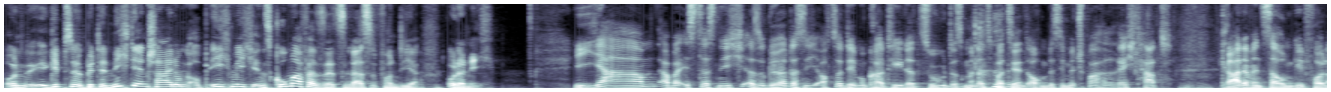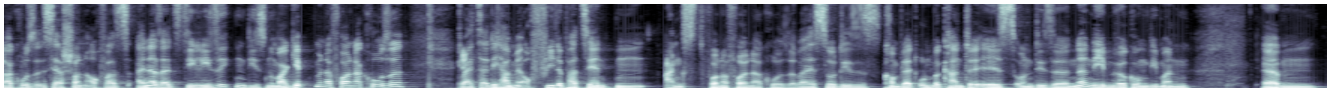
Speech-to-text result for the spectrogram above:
Und äh, gibst mir bitte nicht die Entscheidung, ob ich mich ins Koma versetzen lasse von dir oder nicht. Ja, aber ist das nicht, also gehört das nicht auch zur Demokratie dazu, dass man als Patient auch ein bisschen Mitspracherecht hat? Gerade wenn es darum geht, Vollnarkose ist ja schon auch was, einerseits die Risiken, die es nun mal gibt mit einer Vollnarkose. Gleichzeitig haben ja auch viele Patienten Angst vor einer Vollnarkose, weil es so dieses komplett Unbekannte ist und diese ne, Nebenwirkungen, die man, ähm,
